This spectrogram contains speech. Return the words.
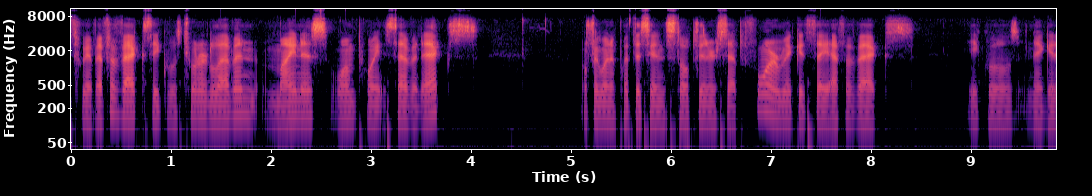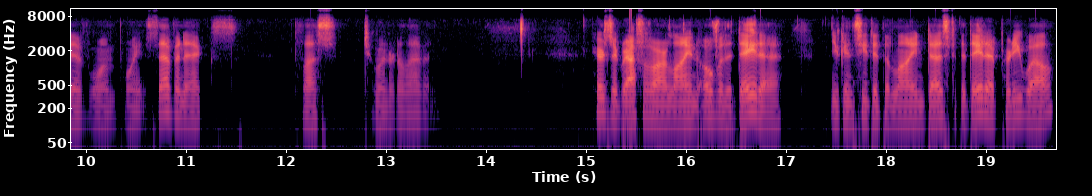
So we have f of x equals 211 minus 1.7x. Or if we want to put this in slope-intercept form, we could say f of x equals negative 1.7x plus 211. Here's a graph of our line over the data. You can see that the line does fit the data pretty well,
